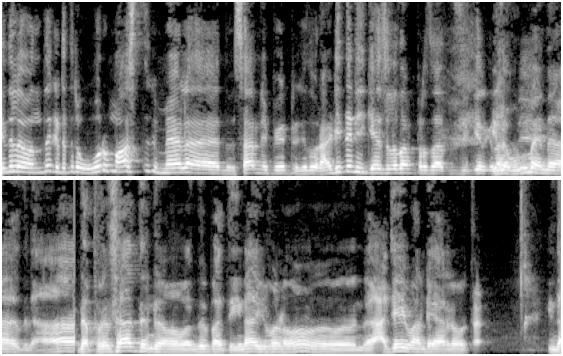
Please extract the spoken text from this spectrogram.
இதுல வந்து கிட்டத்தட்ட ஒரு மாசத்துக்கு மேல இந்த விசாரணை போயிட்டு இருக்குது. ஒரு அடிதடி கேஸ்ல தான் பிரசாத் இல்ல சிக்கியிருக்கலாம் உண்மை என்ன ஆகுதுன்னா இந்த பிரசாத்ன்றவன் வந்து பாத்தீங்கன்னா இவனும் இந்த அஜய் வாண்டையார்னு ஒருத்தன். இந்த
